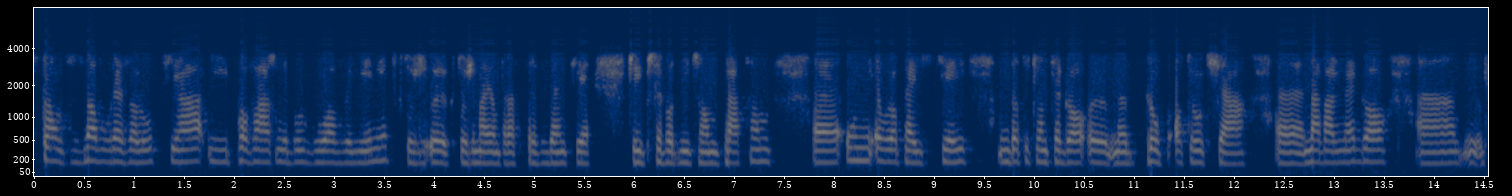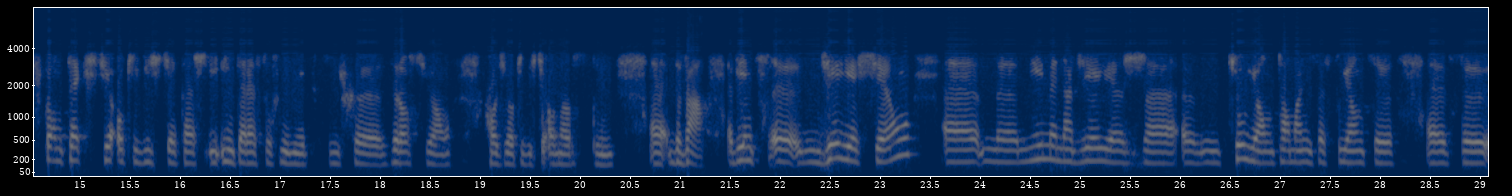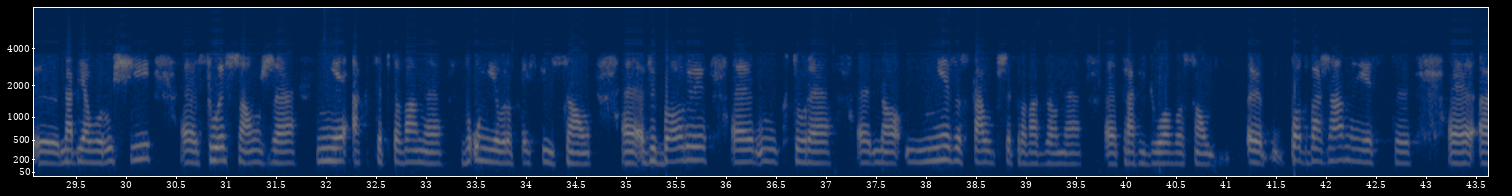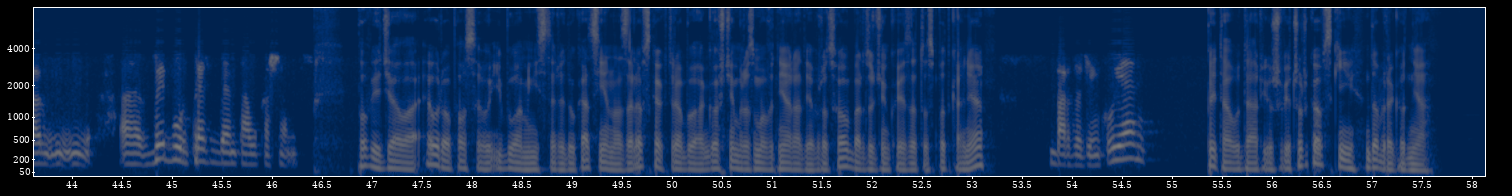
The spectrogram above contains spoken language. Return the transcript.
stąd znowu rezolucja i poważny ból głowy Niemiec, którzy, którzy mają teraz prezydencję, czyli przewodniczą pracą Unii Europejskiej dotyczącego e, prób otrucia e, Nawalnego w kontekście oczywiście też i interesów niemieckich z Rosją. Chodzi oczywiście o Nord Stream 2. Więc dzieje się. Miejmy nadzieję, że czują to manifestujący w, na Białorusi, słyszą, że nieakceptowane w Unii Europejskiej są e, wybory, e, które e, no, nie zostały przeprowadzone prawidłowo, są podważany jest wybór prezydenta Łukaszenki. Powiedziała europoseł i była minister edukacji Jana Zalewska, która była gościem rozmowy Dnia Radia Wrocław. Bardzo dziękuję za to spotkanie. Bardzo dziękuję. Pytał Dariusz Wieczorkowski. Dobrego dnia.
